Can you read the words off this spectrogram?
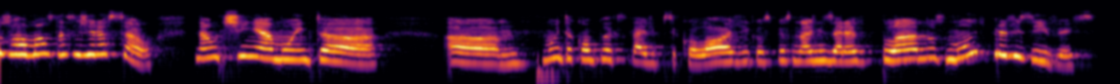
os romances dessa geração. Não tinha muita uh, muita complexidade psicológica, os personagens eram planos muito previsíveis.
